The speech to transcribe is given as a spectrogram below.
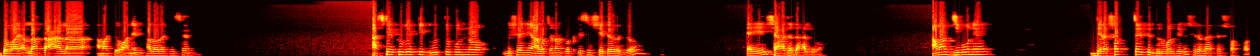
দোয়ায় আল্লাহ তাআলা আমাকে অনেক ভালো রেখেছেন। আজকে খুব একটি গুরুত্বপূর্ণ বিষয় নিয়ে আলোচনা করতেছি, সেটা হলো এই শাহজাদা হালুয়া। আমার জীবনে যেটা সবচাইতে দুর্বল দিকে সেটা হলো একটা শপথ।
